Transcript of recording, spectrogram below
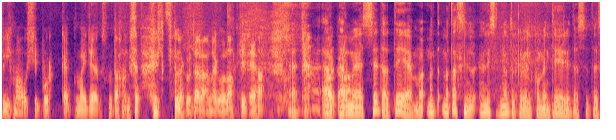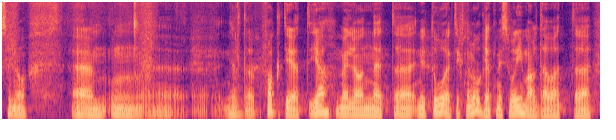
vihmaussipurk, et ma ei tea, kas me tahame seda üldse nagu täna nagu lahti teha Aga.... ärme seda tee, ma, ma, ma tahtsin lihtsalt natuke veel kommenteerida seda sinu Ähm, mm, äh, nii-öelda fakti, et jah, meil on need äh, nüüd uued tehnoloogiad, mis võimaldavad äh,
